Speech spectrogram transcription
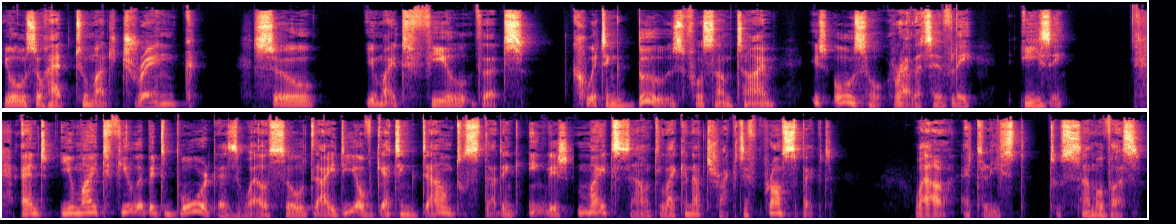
You also had too much drink. So you might feel that quitting booze for some time is also relatively easy. And you might feel a bit bored as well, so the idea of getting down to studying English might sound like an attractive prospect. Well, at least to some of us.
